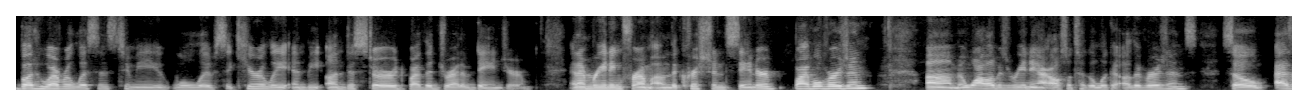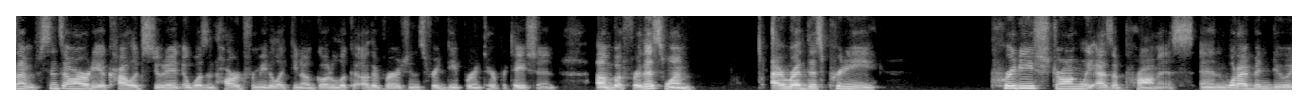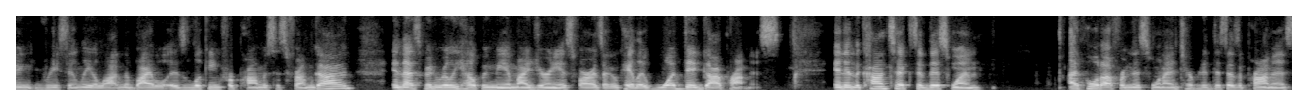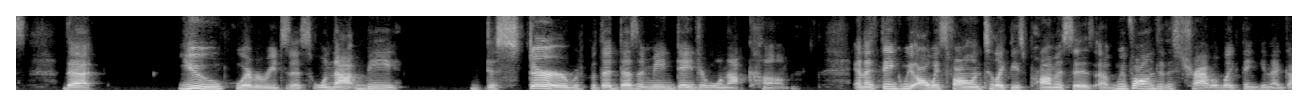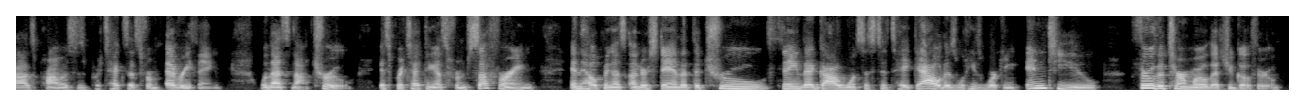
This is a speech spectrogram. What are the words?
But whoever listens to me will live securely and be undisturbed by the dread of danger. And I'm reading from um, the Christian Standard Bible version. Um, and while I was reading, I also took a look at other versions. So as I'm since I'm already a college student, it wasn't hard for me to like you know go to look at other versions for deeper interpretation. Um, but for this one, I read this pretty pretty strongly as a promise. And what I've been doing recently a lot in the Bible is looking for promises from God. And that's been really helping me in my journey as far as like, okay, like what did God promise? And in the context of this one, I pulled out from this one, I interpreted this as a promise that you, whoever reads this, will not be disturbed, but that doesn't mean danger will not come. And I think we always fall into like these promises. Uh, we fall into this trap of like thinking that God's promises protects us from everything when that's not true. It's protecting us from suffering and helping us understand that the true thing that God wants us to take out is what He's working into you through the turmoil that you go through.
